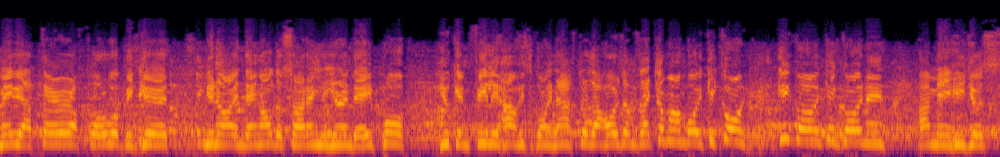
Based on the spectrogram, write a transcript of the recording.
maybe a third, a four would be good, you know. And then all of a sudden, you know, in the eight pole, you can feel it how he's going after the horse. I was like, come on, boy, keep going, keep going, keep going. And I mean, he just,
